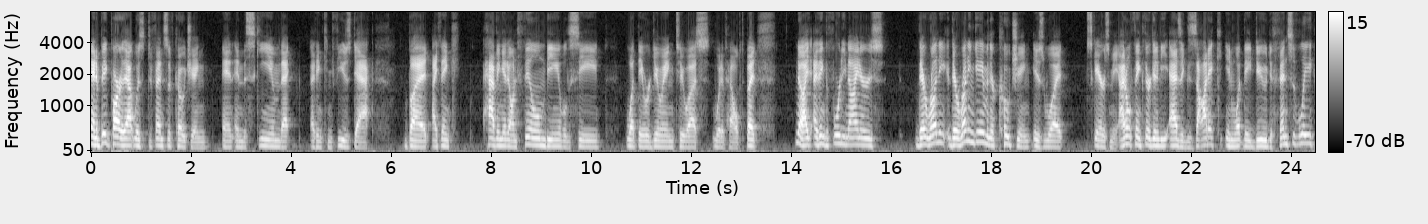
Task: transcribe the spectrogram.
And a big part of that was defensive coaching and and the scheme that I think confused Dak. But I think having it on film, being able to see what they were doing to us would have helped. But no, I, I think the 49ers their running their running game and their coaching is what scares me. I don't think they're going to be as exotic in what they do defensively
